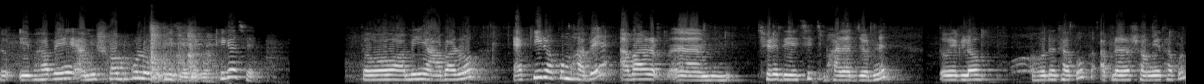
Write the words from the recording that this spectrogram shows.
তো এভাবে আমি সবগুলো ভেজে নেব ঠিক আছে? তো আমি আবারও একই রকমভাবে আবার ছেড়ে দিয়েছি ভাজার জন্যে। তো এগুলো হতে থাকুক, আপনারা সঙ্গে থাকুন।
